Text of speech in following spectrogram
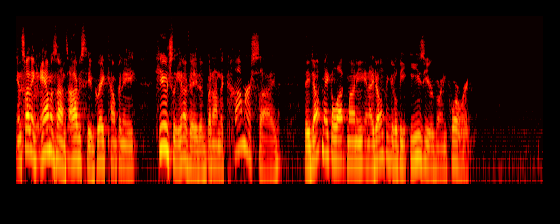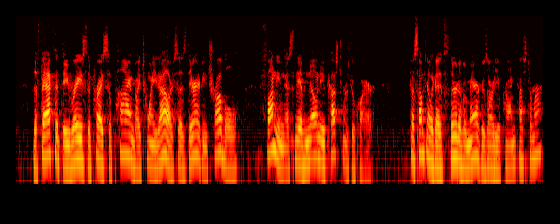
And so I think Amazon's obviously a great company, hugely innovative, but on the commerce side, they don't make a lot of money, and I don't think it'll be easier going forward. The fact that they raised the price of Prime by $20 says they're having trouble funding this, and they have no new customers to acquire. Because something like a third of America is already a Prime customer,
